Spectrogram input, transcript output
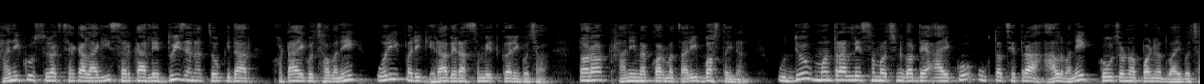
खानीको सुरक्षाका लागि सरकारले दुईजना चौकीदार खटाएको छ भने वरिपरि घेराबेरा समेत गरेको छ। तर खानीमा कर्मचारी बस्दैनन्। उद्योग मन्त्रालयले संरक्षण गर्दै आएको उक्त क्षेत्र हाल भने गौचरमा परिणत भएको छ।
